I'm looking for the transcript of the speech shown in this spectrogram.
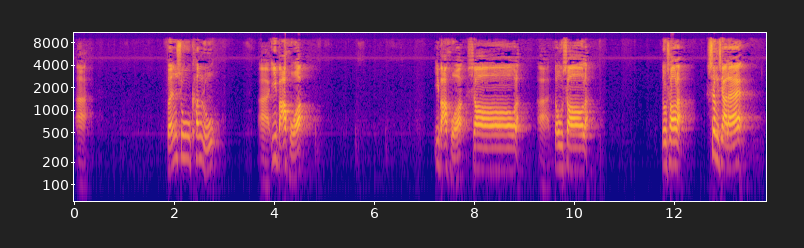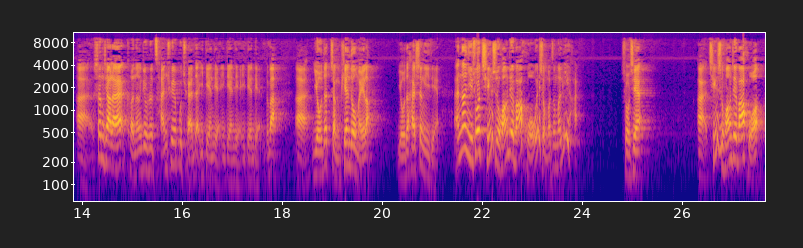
啊，焚书坑儒，啊，一把火，一把火烧了，啊，都烧了，都烧了，剩下来，哎，剩下来可能就是残缺不全的一点点，一点点，一点点，对吧？哎，有的整篇都没了，有的还剩一点。哎，那你说秦始皇这把火为什么这么厉害？首先，哎，秦始皇这把火。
